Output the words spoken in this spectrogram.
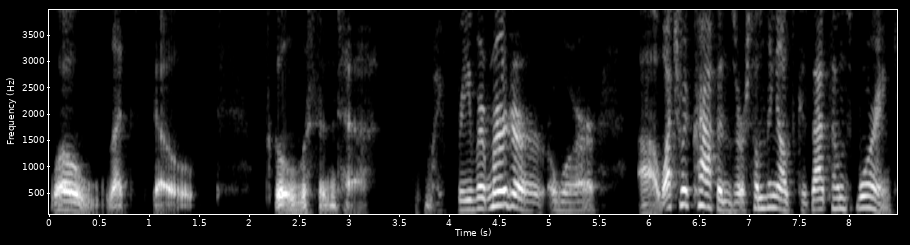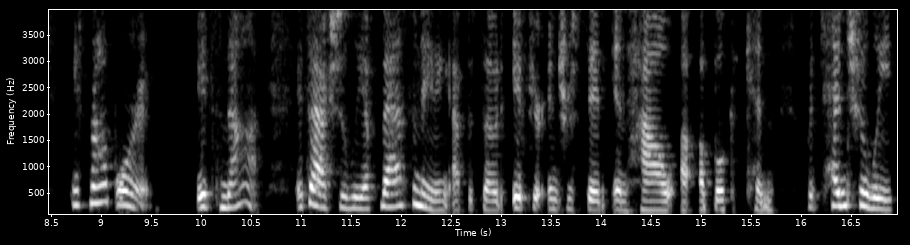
whoa, let's go, let's go listen to my favorite murder or uh, watch what crappens or something else because that sounds boring. It's not boring. It's not. It's actually a fascinating episode if you're interested in how a, a book can potentially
